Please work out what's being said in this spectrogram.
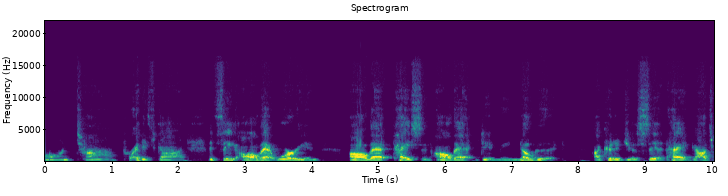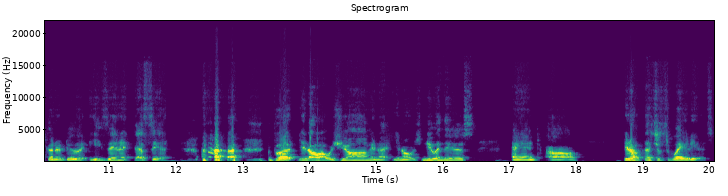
on time. Praise God. And see, all that worrying, all that pacing, all that did me no good. I could have just said, hey, God's going to do it. He's in it. That's it. but, you know, I was young and I, you know, I was new in this. And, uh, you know, that's just the way it is.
